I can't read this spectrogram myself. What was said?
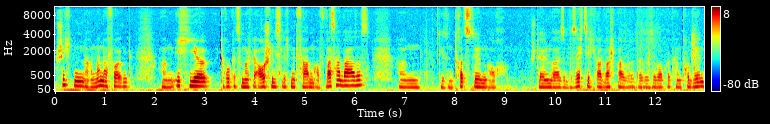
Schichten nacheinander folgend. Ähm, ich hier drucke zum Beispiel ausschließlich mit Farben auf Wasserbasis. Ähm, die sind trotzdem auch stellenweise bis 60 Grad waschbar, also das ist überhaupt kein Problem.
